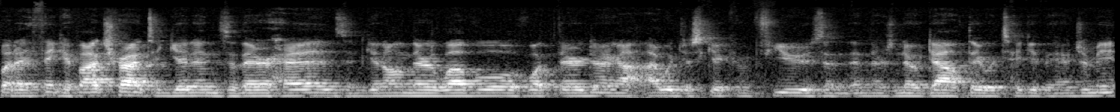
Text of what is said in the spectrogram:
but I think if I tried to get into their heads and get on their level of what they're doing, I, I would just get confused, and, and, there's no doubt they would take advantage of me.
